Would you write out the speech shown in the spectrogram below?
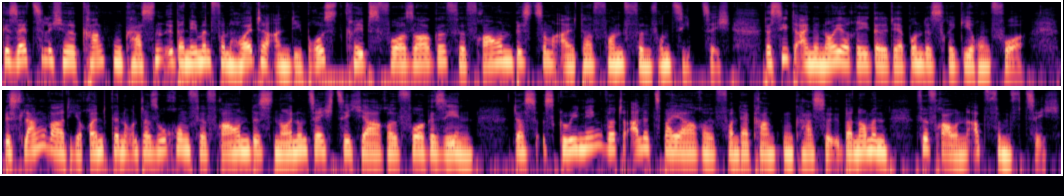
Gesetzliche Krankenkassen übernehmen von heute an die Brustkrebsvorsorge für Frauen bis zum Alter von 75. Das sieht eine neue Regel der Bundesregierung vor. Bislang war die Röntgenuntersuchung für Frauen bis 69 Jahre vorgesehen. Das Screening wird alle zwei Jahre von der Krankenkasse übernommen, für Frauen ab 50.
